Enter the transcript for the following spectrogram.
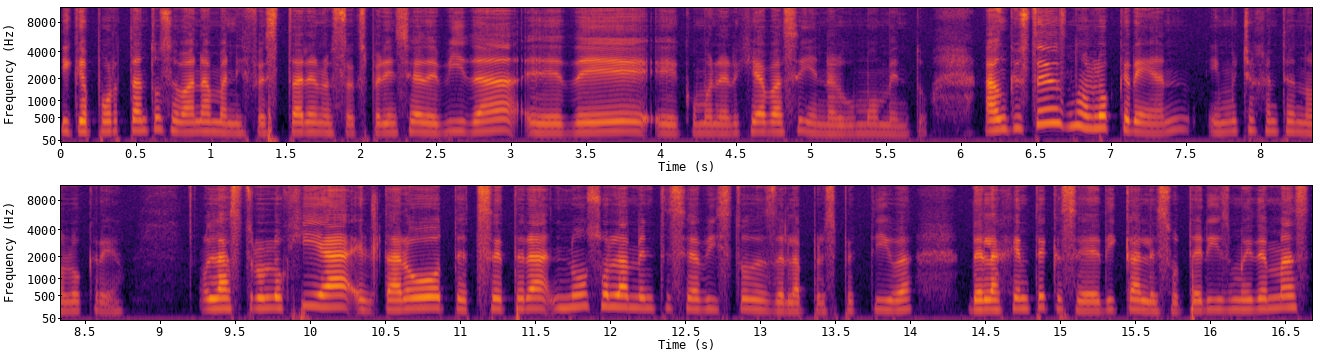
y que por tanto se van a manifestar en nuestra experiencia de vida eh, de como energía base y en algún momento. Aunque ustedes no lo crean, y mucha gente no lo crea, la astrología, el tarot, etcétera, no solamente se ha visto desde la perspectiva de la gente que se dedica al esoterismo y demás.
